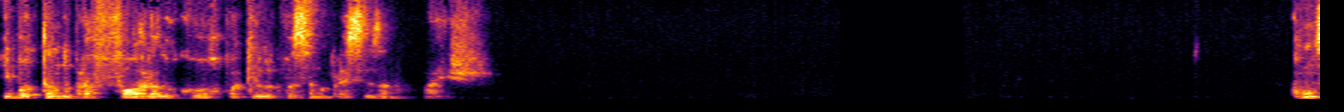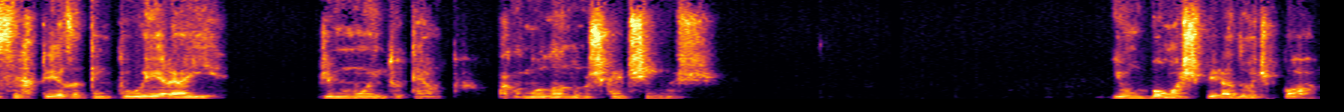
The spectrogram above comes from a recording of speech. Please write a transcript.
E botando para fora do corpo aquilo que você não precisa mais. Com certeza tem poeira aí de muito tempo, acumulando nos cantinhos. E um bom aspirador de pó,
